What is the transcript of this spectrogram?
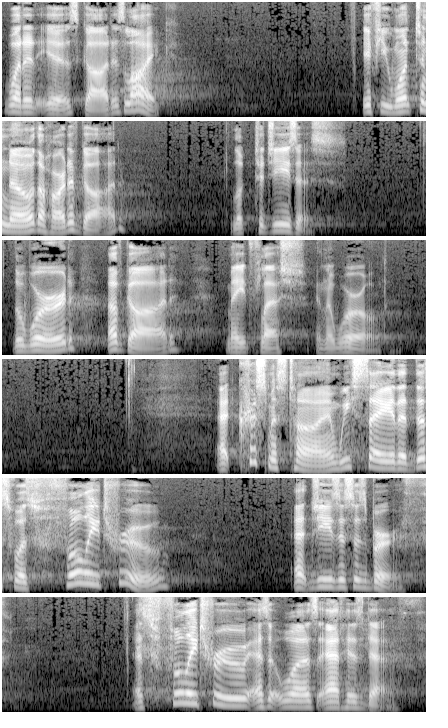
what it is God is like. If you want to know the heart of God, Look to Jesus, the Word of God made flesh in the world. At Christmas time, we say that this was fully true at Jesus' birth, as fully true as it was at his death.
